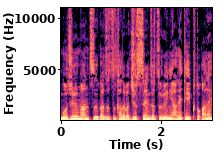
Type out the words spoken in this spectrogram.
50万通貨ずつ、例えば10銭ずつ上に上げていくとかね。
